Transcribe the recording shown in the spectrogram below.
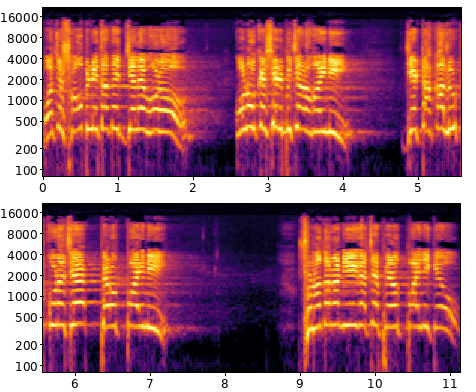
বলছে, সব নেতাদের জেলে ভরো। কোনো কেসের বিচার হয়নি। যে টাকা লুট করেছে, ফেরত পায়নি। সোনাদানা নিয়ে গেছে, ফেরত পায়নি কেউ।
